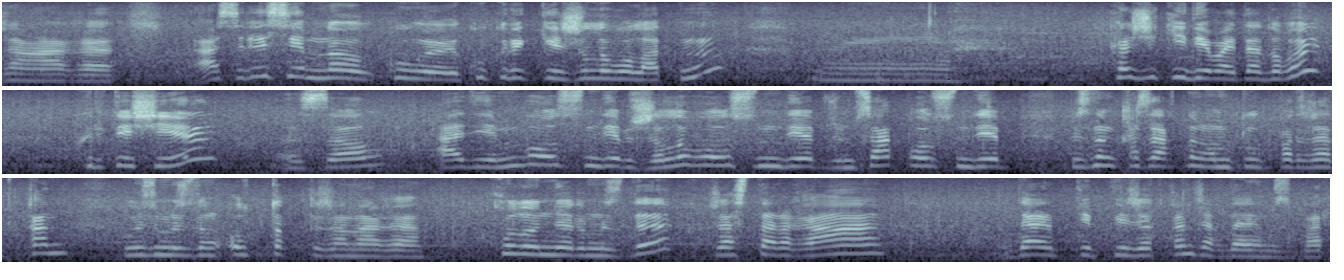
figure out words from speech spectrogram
жаңағы әсіресе мынау көкірекке жылы болатын кәжеки деп айтады ғой күртеше сол әдемі болсын деп жылы болсын деп жұмсақ болсын деп біздің қазақтың ұмытылып бара жатқан өзіміздің ұлттық жаңағы қолөнерімізді жастарға дәріптеп келе жатқан жағдайымыз бар.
